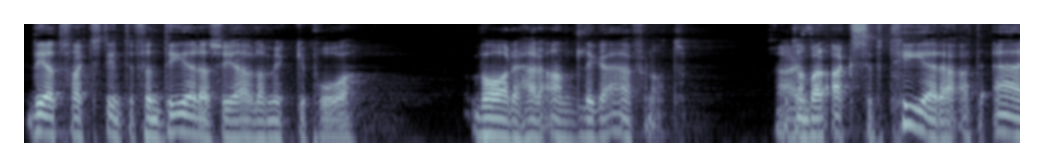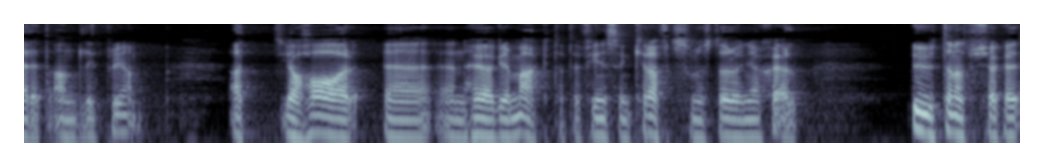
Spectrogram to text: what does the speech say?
det är att faktiskt inte fundera så jävla mycket på vad det här andliga är för något. Ja, Utan bara acceptera att det är ett andligt program. Att jag har eh, en högre makt, att det finns en kraft som är större än jag själv. Utan att försöka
